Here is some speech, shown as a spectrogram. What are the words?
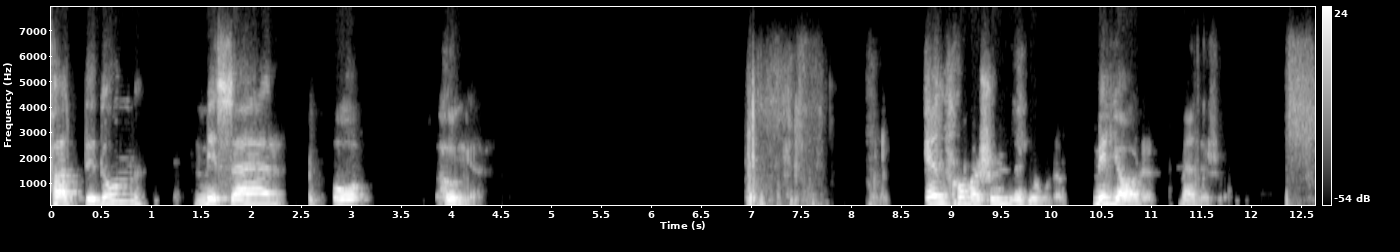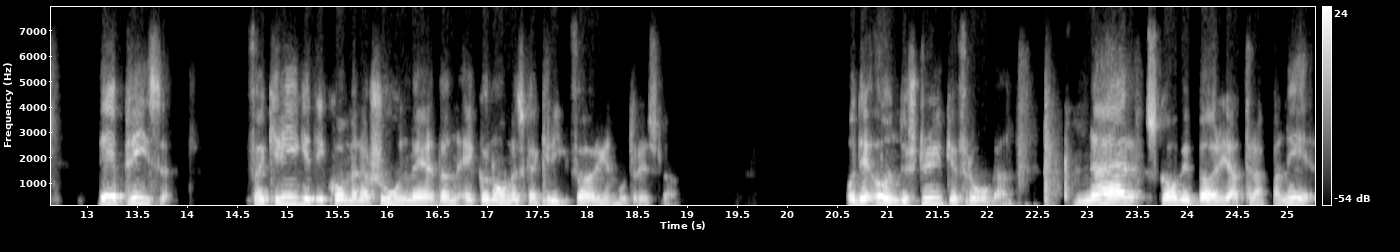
fattigdom, misär och hunger. 1,7 miljoner, miljarder människor. Det är priset för kriget i kombination med den ekonomiska krigföringen mot Ryssland. Och det understryker frågan. När ska vi börja trappa ner?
